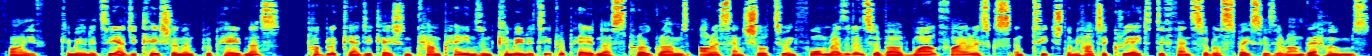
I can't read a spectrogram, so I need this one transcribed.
5. Community education and preparedness. Public education campaigns and community preparedness programs are essential to inform residents about wildfire risks and teach them how to create defensible spaces around their homes.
